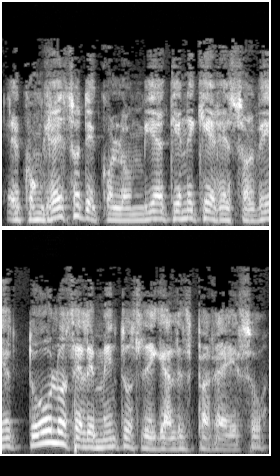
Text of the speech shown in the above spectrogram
El Congreso de Colombia tiene que resolver todos los elementos legales para eso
